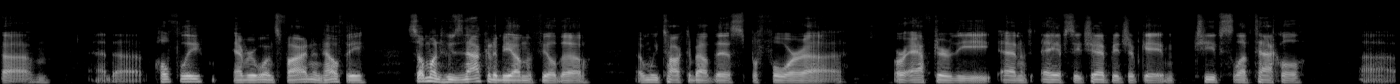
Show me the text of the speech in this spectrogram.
Um, and uh, hopefully everyone's fine and healthy. Someone who's not going to be on the field though, and we talked about this before uh, or after the AFC Championship game. Chiefs left tackle uh,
